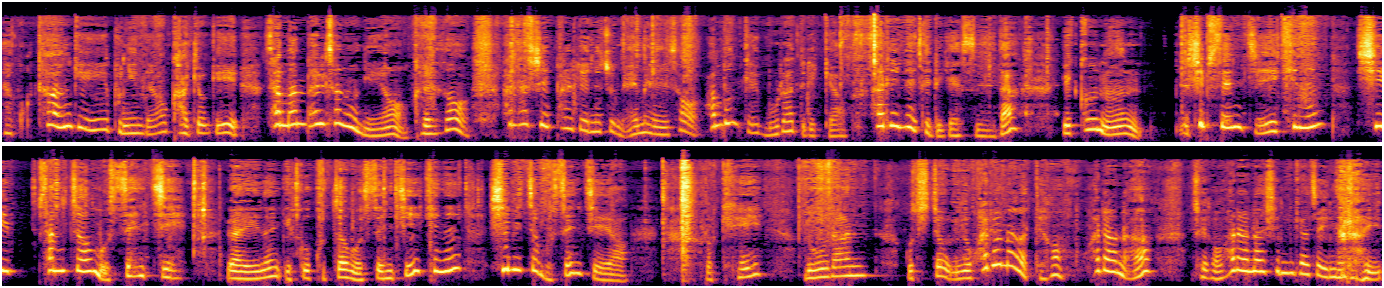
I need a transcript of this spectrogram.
자, 꽃향기 분인데요. 가격이 38,000원이에요. 그래서 하나씩 팔기에는 좀 애매해서 한 분께 몰아드릴게요. 할인해 드리겠습니다. 이거는 10cm, 키는 13.5cm, 이 아이는 입구 9.5cm, 키는 12.5cm예요. 이렇게 노란 꽃이죠. 이거 화려나 같아요. 화려나. 제가 화려나 심겨져 있는 아이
